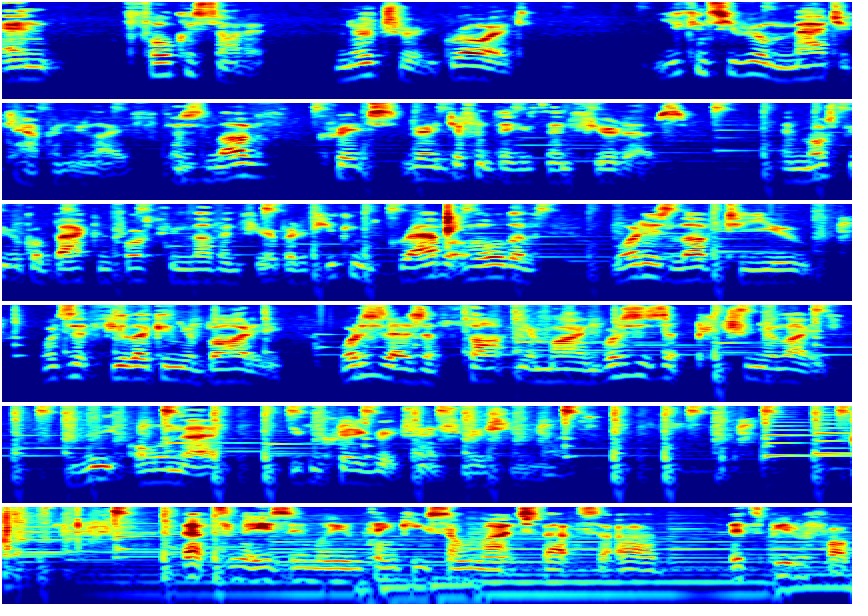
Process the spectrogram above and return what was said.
and focus on it, nurture it, grow it, you can see real magic happen in your life because love creates very different things than fear does. And most people go back and forth between love and fear, but if you can grab a hold of what is love to you, what does it feel like in your body, what is it as a thought in your mind, what is it as a picture in your life, and really own that, you can create a great transformation in your life. That's amazing, William. Thank you so much. That's uh, it's beautiful.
